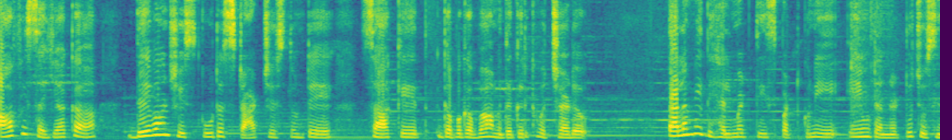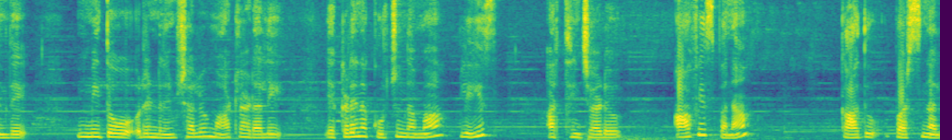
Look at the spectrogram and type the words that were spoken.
ఆఫీస్ అయ్యాక దేవాన్షి స్కూటర్ స్టార్ట్ చేస్తుంటే సాకేత్ గబగబా ఆమె దగ్గరికి వచ్చాడు. తల మీద హెల్మెట్ తీసి పట్టుకుని ఏమిటన్నట్టు చూసింది. మీతో రెండు నిమిషాలు మాట్లాడాలి. ఎక్కడైనా కూర్చుందామా? ప్లీజ్ అర్థించాడు. ఆఫీస్ పనా? కాదు పర్సనల్.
